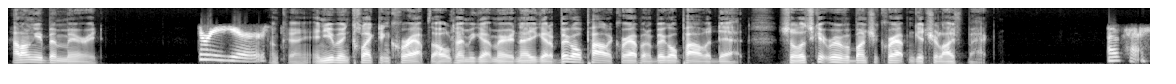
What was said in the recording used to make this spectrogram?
How long you been married? Three years. Okay. And you've been collecting crap the whole time you got married. Now you got a big old pile of crap and a big old pile of debt. So let's get rid of a bunch of crap and get your life back. Okay.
